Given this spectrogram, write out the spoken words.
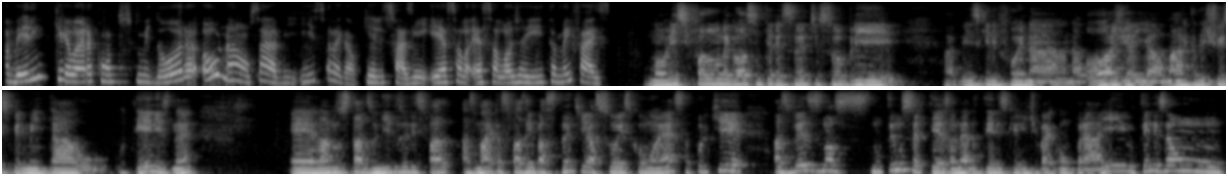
saberem que eu era consumidora ou não, sabe? E isso é legal que eles fazem. E essa, essa loja aí também faz. O Maurício falou um negócio interessante sobre a vez que ele foi na, na loja e a marca deixou experimentar o, o tênis, né? É, lá nos Estados Unidos, eles faz, as marcas fazem bastante ações como essa, porque às vezes nós não temos certeza né, do tênis que a gente vai comprar. E o tênis é um,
